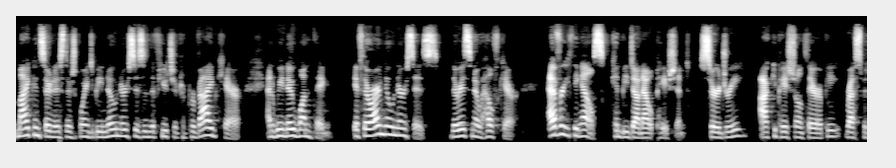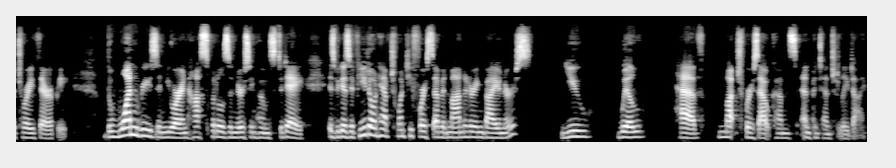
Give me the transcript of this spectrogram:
my concern is there's going to be no nurses in the future to provide care. And we know one thing if there are no nurses, there is no healthcare. Everything else can be done outpatient surgery, occupational therapy, respiratory therapy. The one reason you are in hospitals and nursing homes today is because if you don't have 24 7 monitoring by a nurse, you will have much worse outcomes and potentially die.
